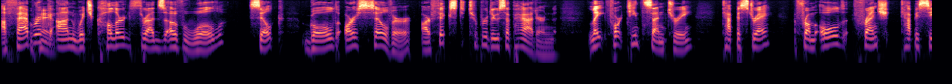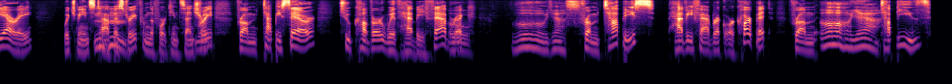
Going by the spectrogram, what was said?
A fabric Okay. on which colored threads of wool, silk, gold, or silver are fixed to produce a pattern. Late 14th century, tapestry, from Old French tapisserie, which means mm-hmm. tapestry from the 14th century, Right. from tapisser, to cover with heavy fabric, Oh, yes. from tapis, heavy fabric or carpet, from Oh, yeah. tapis,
